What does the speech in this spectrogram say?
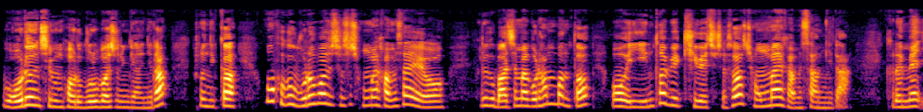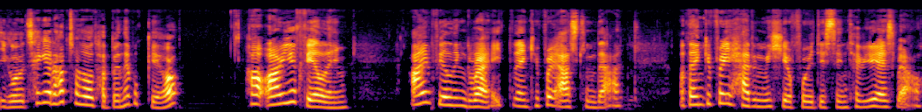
뭐 어려운 질문 바로 물어봐 주는 게 아니라 그러니까 어 그거 물어봐 주셔서 정말 감사해요. 그리고 마지막으로 한 번 더 어, 이 인터뷰 기회 주셔서 정말 감사합니다. 그러면 이걸 세 개를 합쳐서 답변해 볼게요. How are you feeling? I'm feeling great. Thank you for asking that. Thank you for having me here for this interview as well.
